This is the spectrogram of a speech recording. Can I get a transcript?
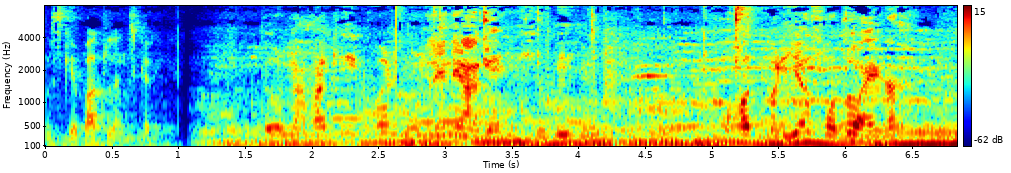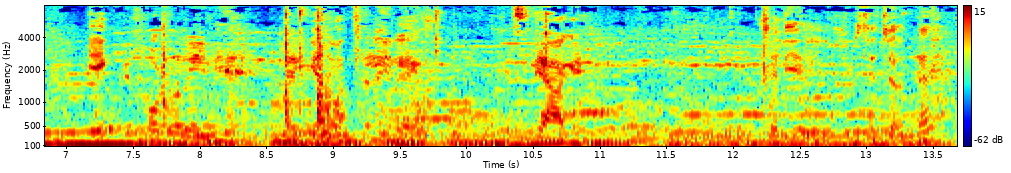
उसके बाद लंच करेंगे। तो नहा के एक बार फ़ोन लेने आ गए, क्योंकि बहुत बढ़िया फ़ोटो आएगा। एक भी फ़ोटो नहीं लिए, लेंगे तो अच्छा नहीं रहेगा, इसलिए आ गए चलिए, फिर से चलते हैं।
